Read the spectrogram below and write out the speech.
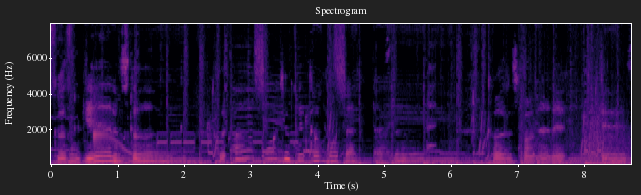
because I'm getting stuck. But I want to pick up all that, stuff. Cause it's fun and it is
